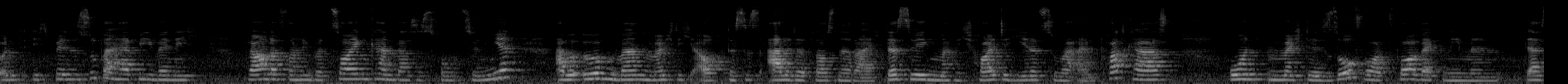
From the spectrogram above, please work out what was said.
Und ich bin super happy, wenn ich Frauen davon überzeugen kann, dass es funktioniert. Aber irgendwann möchte ich auch, dass es alle da draußen erreicht. Deswegen mache ich heute hier dazu mal einen Podcast und möchte sofort vorwegnehmen, dass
